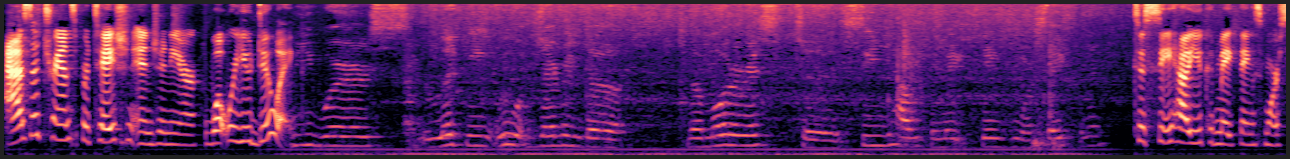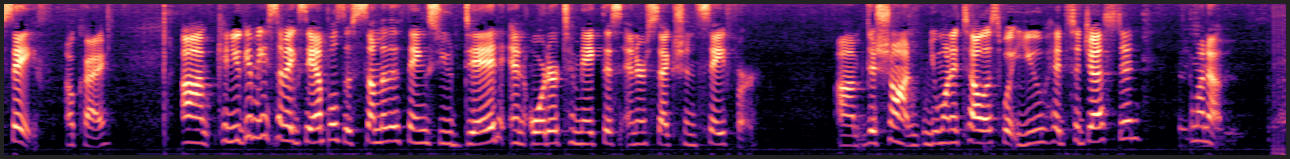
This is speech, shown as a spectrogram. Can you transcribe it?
as a transportation engineer, what were you doing? We were s- looking. We were observing the the motorists to see how we can make things more safe for them. To see how you could make things more safe. Okay. Um, can you give me some examples of some of the things you did in order to make this intersection safer? Um, Deshaun, you want to tell us what you had suggested? Come on up. I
